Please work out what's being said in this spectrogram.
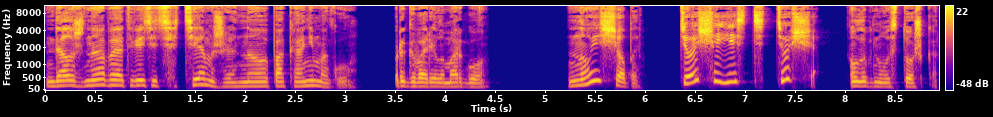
«Должна бы ответить тем же, но пока не могу», — проговорила Марго. «Ну еще бы. Теща есть теща», — улыбнулась Тошка.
